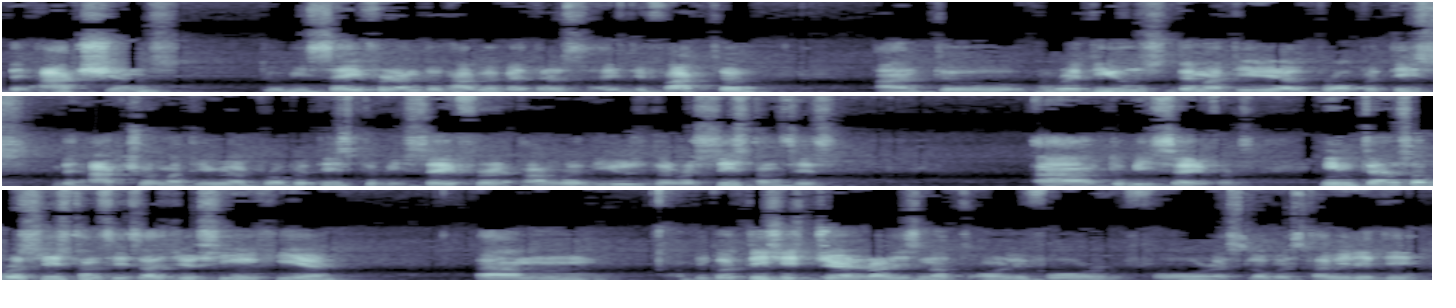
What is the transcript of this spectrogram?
the actions to be safer and to have a better safety factor and to reduce the material properties, the actual material properties to be safer and reduce the resistances uh, to be safer. In terms of resistances, as you see here, um, because this is general, it's not only for, for slope stability,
